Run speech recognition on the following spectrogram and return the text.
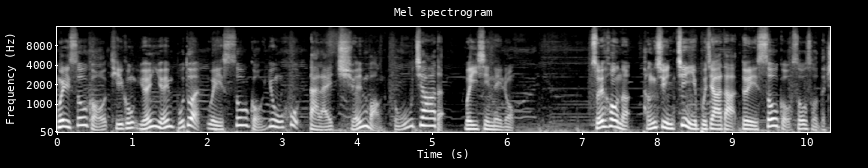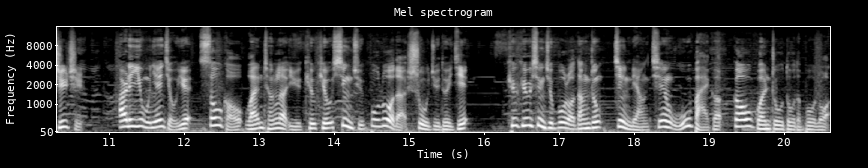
为搜狗提供源源不断为搜狗用户带来全网独家的微信内容。随后呢，腾讯进一步加大对搜狗搜索的支持。二零一五年九月，搜狗完成了与 QQ 兴趣部落的数据对接。QQ 兴趣部落当中，近两千五百个高关注度的部落，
